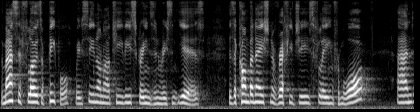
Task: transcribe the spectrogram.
The massive flows of people we've seen on our TV screens in recent years is a combination of refugees fleeing from war and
